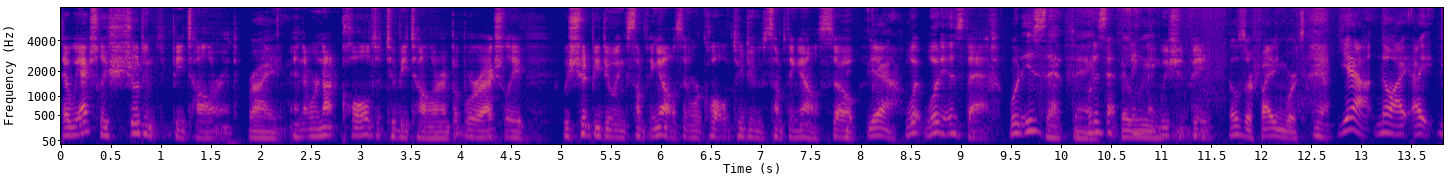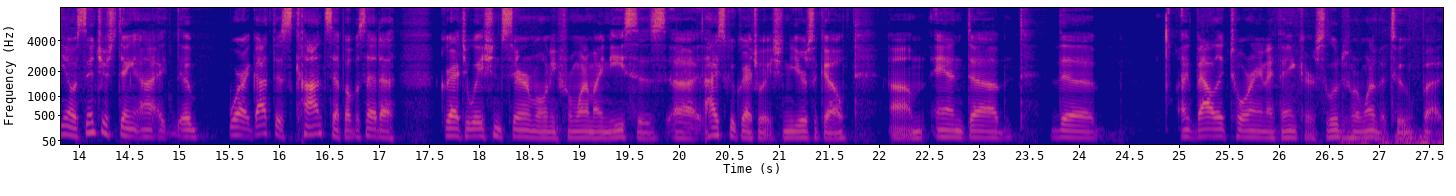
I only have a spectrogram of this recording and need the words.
that we actually shouldn't be tolerant Right. and that we're not called to be tolerant, but we're actually we should be doing something else, and we're called to do something else. So Yeah. what what is that? What is that thing? What is that thing that we should be? Those are fighting words. Yeah. yeah no, I, I you know, it's interesting. I, uh, where I got this concept, I was at a graduation ceremony for one of my nieces, uh, high school graduation years ago, um, and uh, the a valedictorian, I think, or salutatorian, one of the two, but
